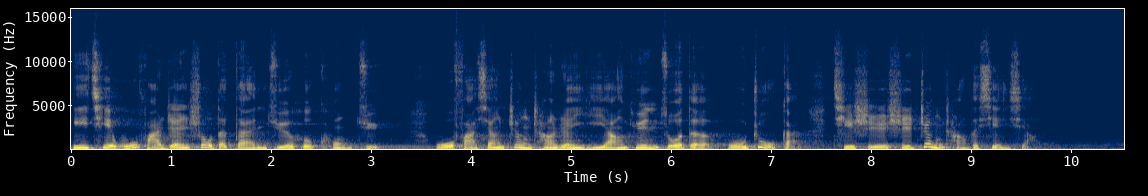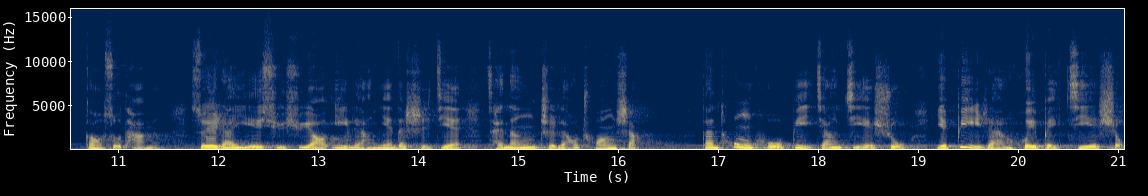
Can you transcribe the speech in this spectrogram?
一切无法忍受的感觉和恐惧，无法像正常人一样运作的无助感，其实是正常的现象。告诉他们，虽然也许需要一两年的时间才能治疗创伤，但痛苦必将结束，也必然会被接受。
